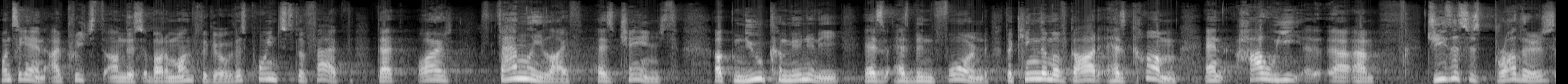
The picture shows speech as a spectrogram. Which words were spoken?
Once again, I preached on this about a month ago. This points to the fact that our family life has changed. A new community has, has been formed. The kingdom of God has come. And how we, uh, uh um, Jesus' brothers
